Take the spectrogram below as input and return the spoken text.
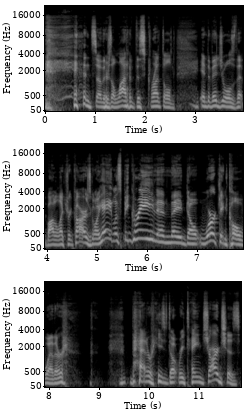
and so there's a lot of disgruntled individuals that bought electric cars going, "Hey, let's be green," and they don't work in cold weather. batteries don't retain charges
